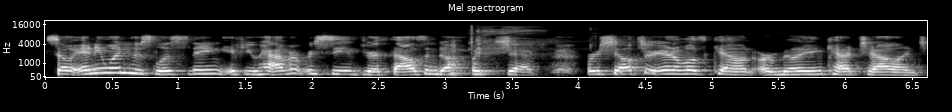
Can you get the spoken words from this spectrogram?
So anyone who's listening, if you haven't received your thousand dollar check for Shelter Animals Count or Million Cat Challenge,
